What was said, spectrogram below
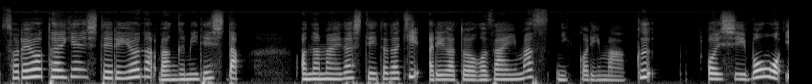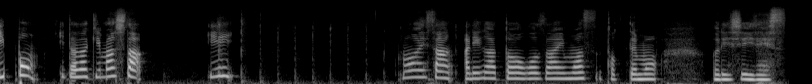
それを体現しているような番組でした。お名前出していただきありがとうございます。にっこりマーク。美味しい棒を一本いただきました。イエイモアイさん、ありがとうございます。とっても嬉しいです。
